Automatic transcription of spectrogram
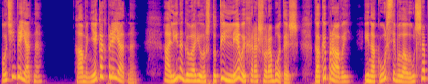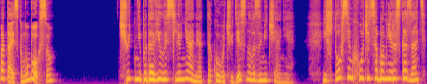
«Очень приятно». «А мне как приятно. Алина говорила, что ты левый хорошо работаешь, как и правый, и на курсе была лучшая по тайскому боксу». Чуть не подавилась слюнями от такого чудесного замечания. И что всем хочется обо мне рассказать?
